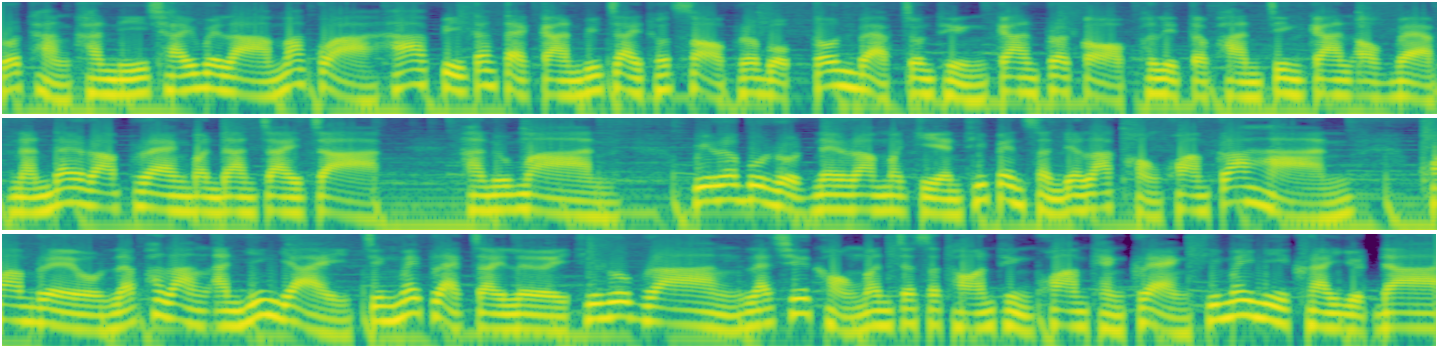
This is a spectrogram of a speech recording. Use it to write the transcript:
รถถังคันนี้ใช้เวลามากกว่า 5 ปีตั้งแต่การวิจัยทดสอบระบบต้นแบบจนถึงการประกอบผลิตภัณฑ์จริงการออกแบบนั้นได้รับแรงบันดาลใจจากหนุมาน วีรบุรุษในรามเกียรติ์ที่เป็นสัญลักษณ์ของความกล้าหาญ ความเร็วและพลังอันยิ่งใหญ่ จึงไม่แปลกใจเลยที่รูปร่าง และชื่อของมันจะสะท้อนถึงความแข็งแกร่งที่ไม่มีใครหยุดได้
